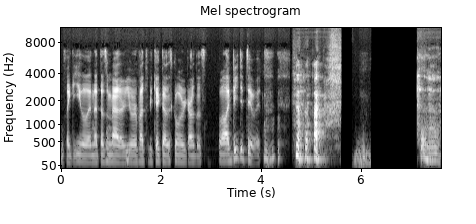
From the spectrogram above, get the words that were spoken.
It's like, Elin, that doesn't matter. You were about to be kicked out of school regardless. Well, I beat you to it.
